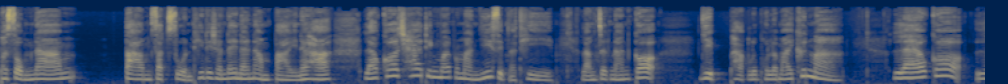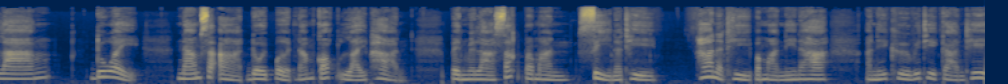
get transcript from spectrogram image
ผสมน้ำตามสัดส่วนที่ดิฉันได้แนะนำไปนะคะ แล้วก็แช่ทิ้งไว้ประมาณ 20 นาที หลังจากนั้นก็หยิบผักหรือผลไม้ขึ้นมา แล้วก็ล้างด้วยน้ำสะอาดโดยเปิดน้ำก๊อกไหลผ่าน เป็นเวลาสักประมาณ 4 นาที 5 นาทีประมาณนี้นะคะ อันนี้คือวิธีการที่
